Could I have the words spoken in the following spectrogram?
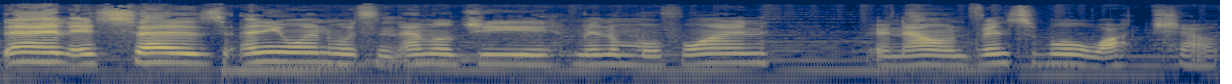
Then it says anyone with an MLG minimum of one, they're now invincible. Watch out.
